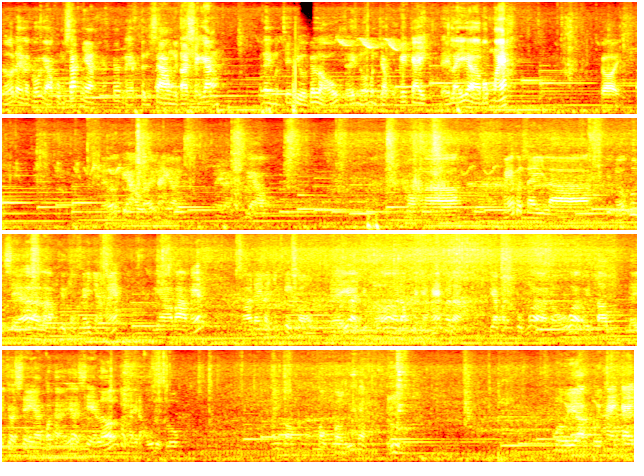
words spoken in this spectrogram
Nữa đây là có gạo khung sắt nha. Các đẹp tình sau người ta sẽ gắn. Đây mình sẽ chừa cái lỗ để nữa mình trồng một cái cây để lấy à, bóng mát. Rồi. Nữa gạo lại này rồi. Này là gạo. Còn à, mé bên đây là nữa Phước sẽ làm thêm một cái nhà mát. Ra 3 mét. À, đây là những cây cột để chừng nữa đóng cái nhà mát đó là và mình cũng à, đổ à, bê tông để cho xe có thể à, xe lớn có thể đậu được luôn. Mấy còn một bự nha. 10 12 cây.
